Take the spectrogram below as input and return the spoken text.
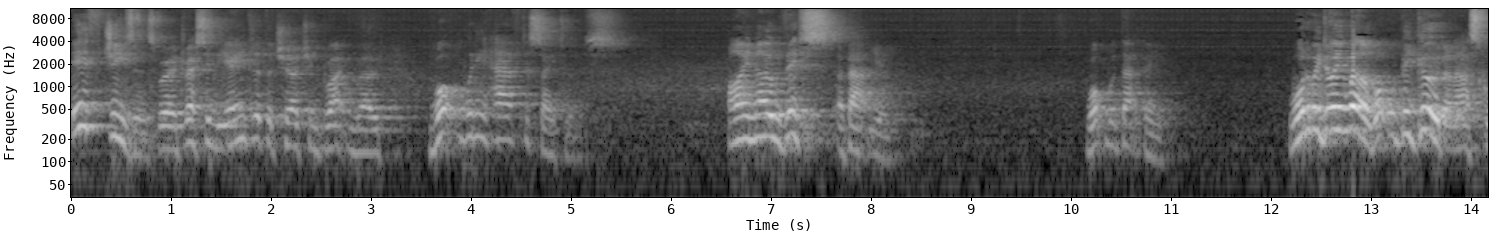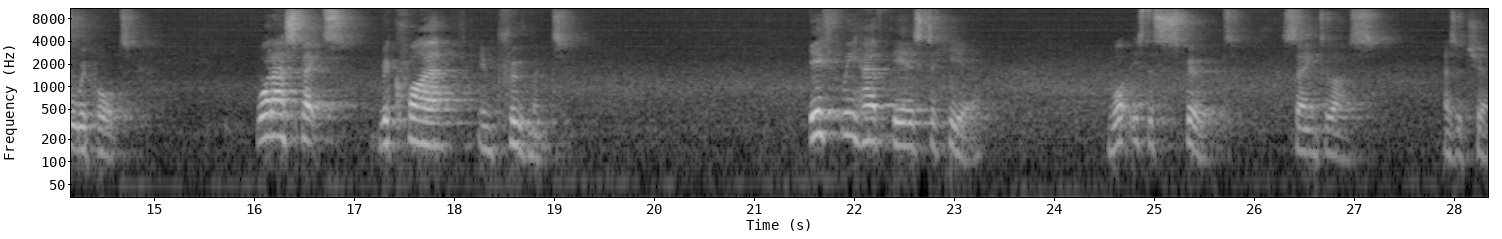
If Jesus were addressing the angel of the church in Brighton Road what would he have to say to us? I know this about you. What would that be? What are we doing well? What would be good on our school report? What aspects require improvement? If we have ears to hear, what is the Spirit saying to us as a church?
